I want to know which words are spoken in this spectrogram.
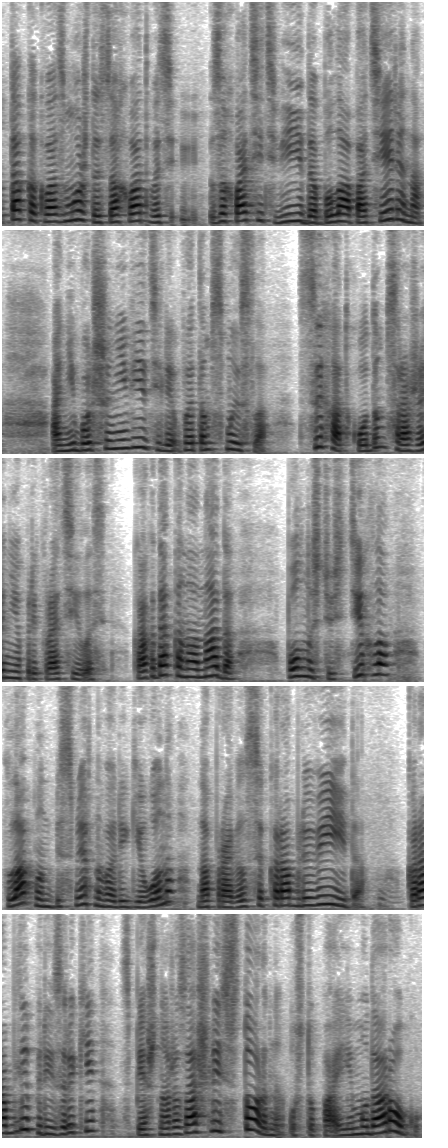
так как возможность захватывать, захватить Вида была потеряна, они больше не видели в этом смысла. С их отходом сражение прекратилось. Когда канонада полностью стихла, флагман Бессмертного легиона направился к кораблю Виида. Корабли-призраки спешно разошлись в стороны, уступая ему дорогу.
